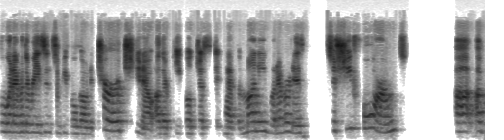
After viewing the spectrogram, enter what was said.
for whatever the reason. Some people going to church, you know, other people just didn't have the money, whatever it is. So she formed a,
